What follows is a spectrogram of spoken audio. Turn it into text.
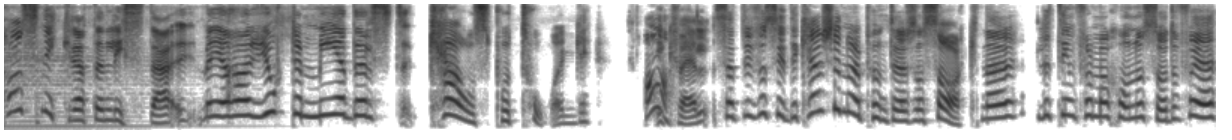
har snickrat en lista, men jag har gjort det medelst kaos på tåg Ah. ikväll. Så att vi får se, det kanske är några punkter som saknar lite information och så. Då får jag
